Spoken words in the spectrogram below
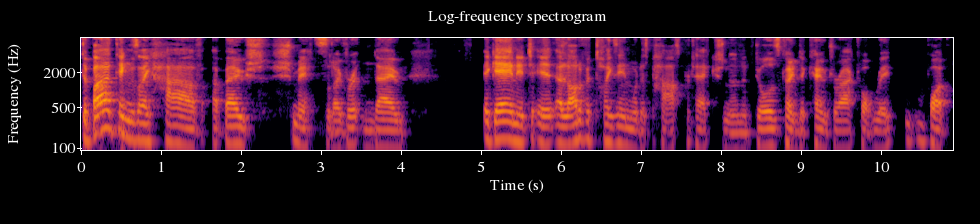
the bad things I have about Schmitz that I've written down again, it, it, a lot of it ties in with his pass protection, and it does kind of counteract what Rich, what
